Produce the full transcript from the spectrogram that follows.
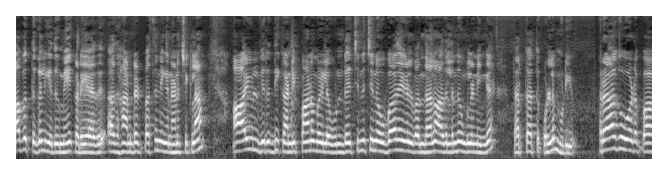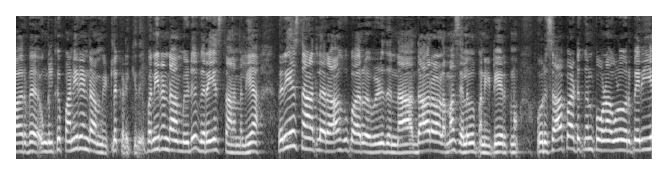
ஆபத்துகள் எதுவுமே கிடையாது. அது ஹண்ட்ரட் பர்சன்ட் நீங்கள் நினச்சிக்கலாம். ஆயுள் விருத்தி கண்டிப்பான முறையில் உண்டு. சின்ன சின்ன உபாதைகள் வந்தாலும் அதுலேருந்து உங்களை நீங்கள் தற்காத்து கொள்ள முடியும். ராகுவோட பார்வை உங்களுக்கு பன்னிரெண்டாம் வீட்டில் கிடைக்குது. பன்னிரெண்டாம் வீடு விரயஸ்தானம் இல்லையா? விரயஸ்தானத்தில் ராகு பார்வை விழுதுன்னா தாராளமாக செலவு பண்ணிக்கிட்டே இருக்கணும். ஒரு சாப்பாட்டுக்குன்னு போனால் கூட ஒரு பெரிய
